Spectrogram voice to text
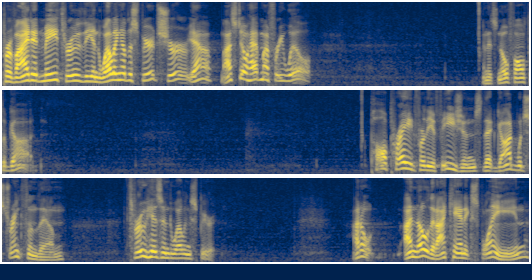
provided me through the indwelling of the Spirit? Sure, yeah. I still have my free will. And it's no fault of God. Paul prayed for the Ephesians that God would strengthen them through his indwelling spirit. I don't I know that I can't explain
